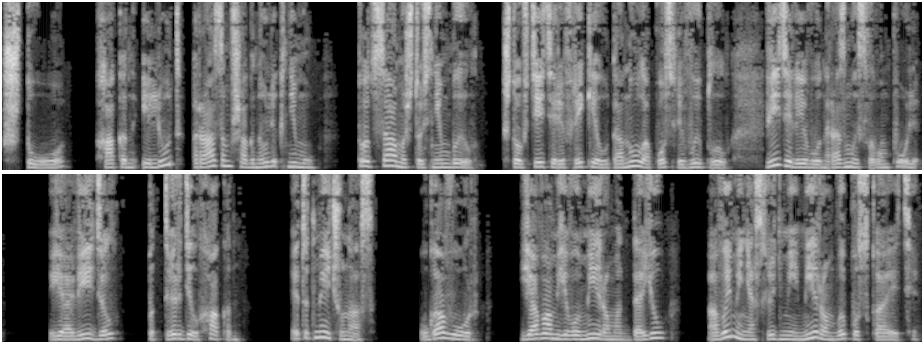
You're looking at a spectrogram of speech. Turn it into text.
«Что?» Хакон и Люд разом шагнули к нему. Тот самый, что с ним был, что в тетере в реке утонул, а после выплыл. Видели его на размысловом поле? «Я видел», — подтвердил Хакон. «Этот меч у нас. Уговор. Я вам его миром отдаю, а вы меня с людьми миром выпускаете.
